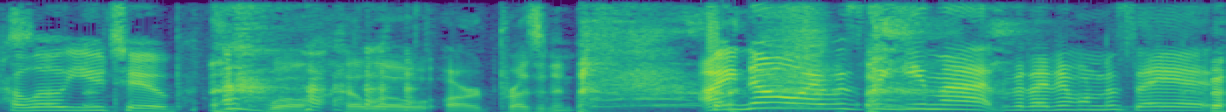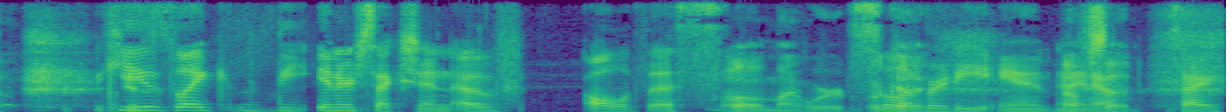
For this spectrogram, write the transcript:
Hello, YouTube. Well, hello, our president. I know. I was thinking that, but I didn't want to say it. He is like the intersection of all of this. Oh my word! Okay. Celebrity and I know. said. Sorry.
